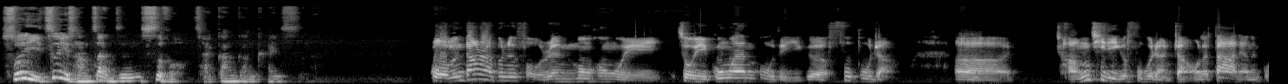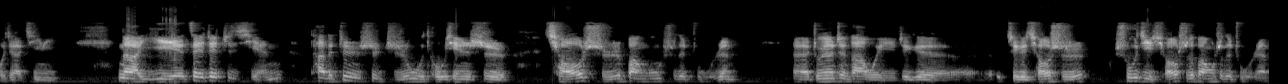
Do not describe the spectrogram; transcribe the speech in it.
所以，这场战争是否才刚刚开始？我们当然不能否认孟宏伟作为公安部的一个副部长，呃，长期的一个副部长，掌握了大量的国家机密。那也在这之前，他的正式职务头衔是乔石办公室的主任，呃，中央政法委这个这个乔石书记乔石的办公室的主任，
